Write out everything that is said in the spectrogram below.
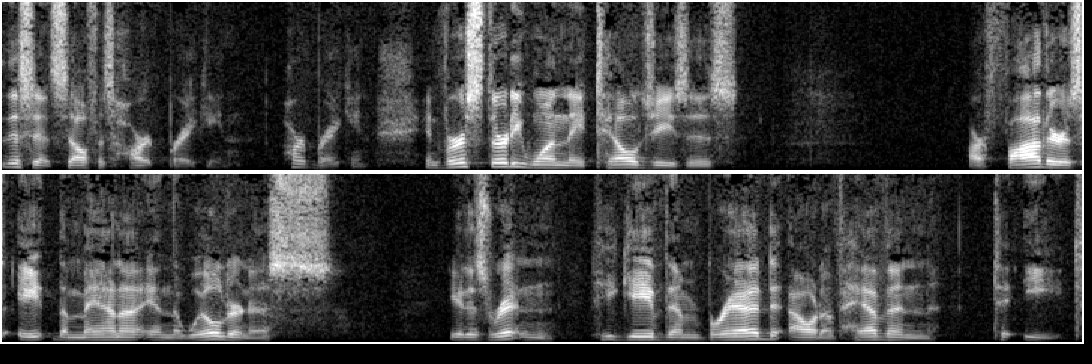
this in itself is heartbreaking. Heartbreaking. In verse 31, they tell Jesus, Our fathers ate the manna in the wilderness. It is written, He gave them bread out of heaven to eat.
